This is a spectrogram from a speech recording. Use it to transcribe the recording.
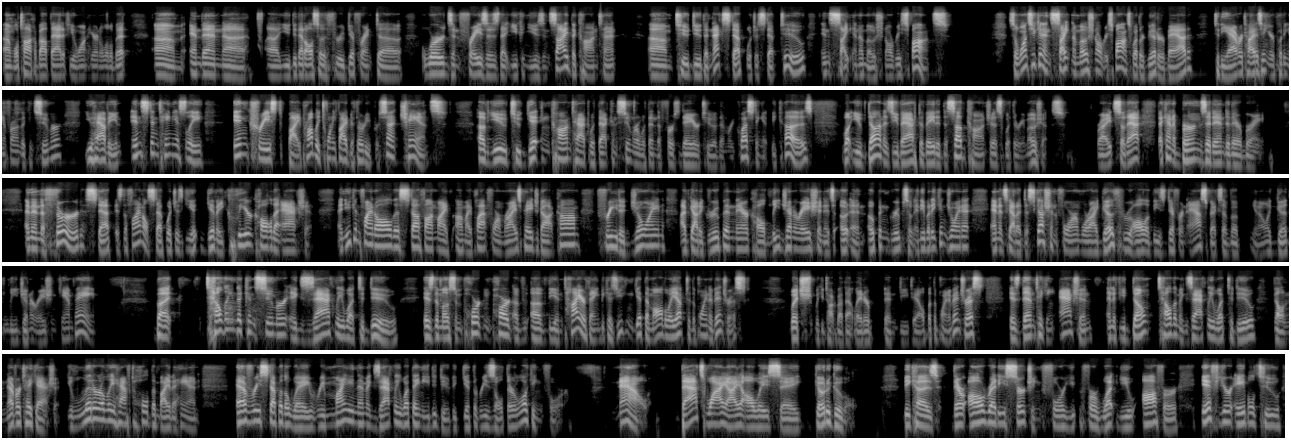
Um, we'll talk about that if you want here in a little bit. Um, and then uh, uh you do that also through different uh, words and phrases that you can use inside the content um, to do the next step, which is step two, incite an emotional response. So once you can incite an emotional response, whether good or bad, to the advertising you're putting in front of the consumer, you have an instantaneously increased by probably 25 to 30% chance of you to get in contact with that consumer within the first day or two of them requesting it because what you've done is you've activated the subconscious with their emotions right so that that kind of burns it into their brain and then the third step is the final step, which is give a clear call to action. And you can find all this stuff on my on my platform, risepage.com, free to join. I've got a group in there called Lead Generation. It's an open group, so anybody can join it. And it's got a discussion forum where I go through all of these different aspects of a you know a good lead generation campaign. But telling the consumer exactly what to do is the most important part of, of the entire thing because you can get them all the way up to the point of interest, which we can talk about that later in detail. But the point of interest is them taking action. And if you don't tell them exactly what to do, they'll never take action. You literally have to hold them by the hand every step of the way, reminding them exactly what they need to do to get the result they're looking for. Now, that's why I always say go to Google because they're already searching for you for what you offer if you're able to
